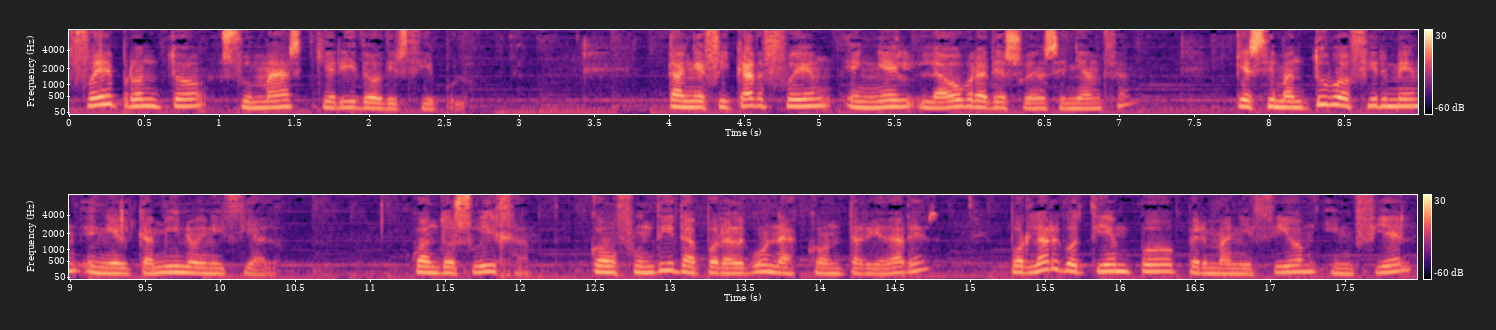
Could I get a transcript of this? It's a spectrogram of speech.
fue pronto su más querido discípulo. Tan eficaz fue en él la obra de su enseñanza que se mantuvo firme en el camino iniciado. Cuando su hija, confundida por algunas contrariedades, por largo tiempo permaneció infiel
